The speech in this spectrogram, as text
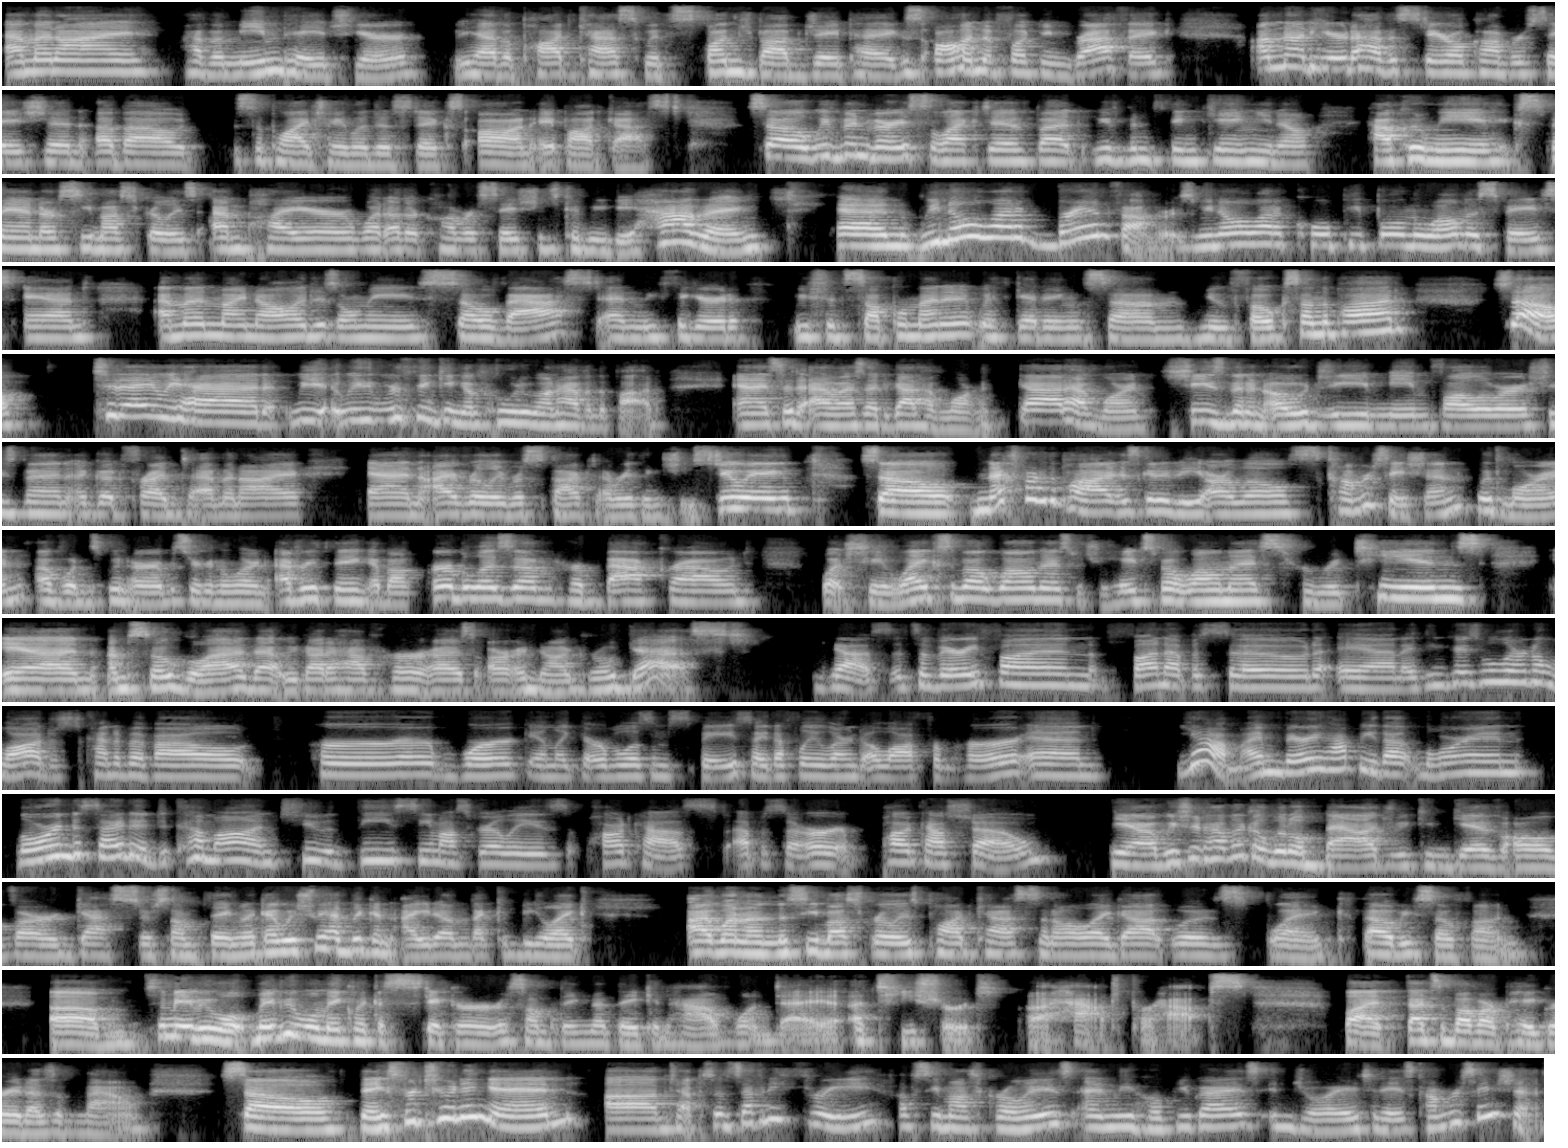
Emma and I have a meme page here. We have a podcast with SpongeBob JPEGs on a fucking graphic. I'm not here to have a sterile conversation about supply chain logistics on a podcast. So we've been very selective, but we've been thinking, you know, how can we expand our Moss Girlies empire? What other conversations could we be having? And we know a lot of brand founders. We know a lot of cool people in the wellness space. And Emma and my knowledge is only so vast. And we figured we should supplement it with getting some new folks on the pod. So today we had we we were thinking of who do we want to have in the pod and i said to emma i said gotta have lauren gotta have lauren she's been an og meme follower she's been a good friend to emma and i and i really respect everything she's doing so next part of the pod is going to be our little conversation with lauren of wooden spoon herbs you're going to learn everything about herbalism her background what she likes about wellness what she hates about wellness her routines and i'm so glad that we got to have her as our inaugural guest Yes, it's a very fun, fun episode. And I think you guys will learn a lot just kind of about her work and like the herbalism space. I definitely learned a lot from her. And yeah, I'm very happy that Lauren Lauren decided to come on to the Moss Girlies podcast episode or podcast show. Yeah, we should have like a little badge we can give all of our guests or something. Like I wish we had like an item that could be like, I went on the Moss Girlies podcast and all I got was blank. That would be so fun. Um, so maybe we'll maybe we'll make like a sticker or something that they can have one day, a t-shirt, a hat, perhaps. But that's above our pay grade as of now. So thanks for tuning in um, to episode 73 of Moss Girlies, and we hope you guys enjoy today's conversation.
